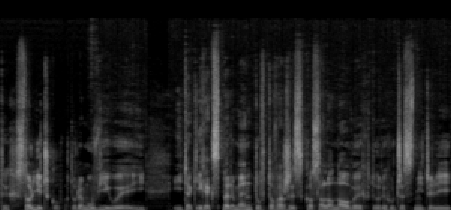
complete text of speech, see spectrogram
tych stoliczków, które mówiły i, i takich eksperymentów towarzysko-salonowych, w których uczestniczyli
